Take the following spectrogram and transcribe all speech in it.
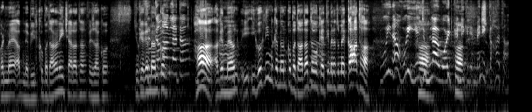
बट मैं अब नबील को बताना नहीं चाह रहा था फिज़ा को। क्योंकि अगर मैं उनको हाँ अगर मैं उन ईगो नहीं मगर मैं उनको बताता तो वो कहती मैंने तुम्हें कहा था। वही ना वही ये हाँ, जुमला अवॉइड करने हाँ। के लिए मैंने कहा था।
